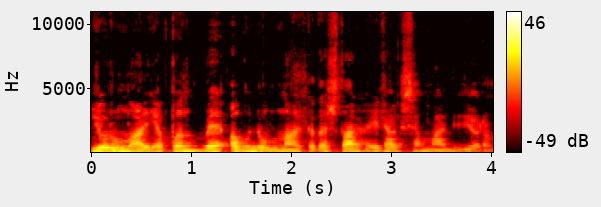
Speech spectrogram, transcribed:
yorumlar yapın ve abone olun arkadaşlar. Hayırlı akşamlar diliyorum.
